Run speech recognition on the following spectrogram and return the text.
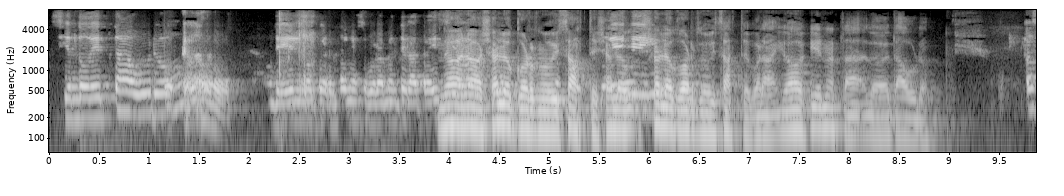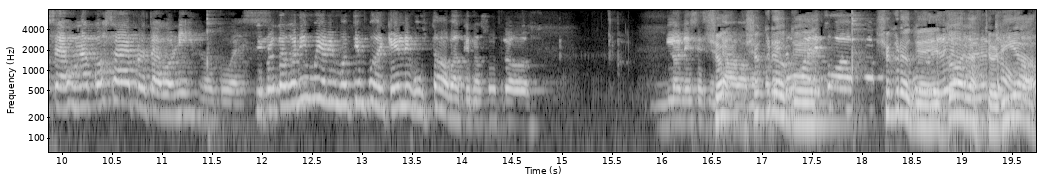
Siendo de Tauro, de él no perdone seguramente la traición. No, no, ya lo cornudizaste, ya lo, ya lo cornudizaste, pará, ibas bien hasta lo de Tauro. O sea, es una cosa de protagonismo, pues. De protagonismo y al mismo tiempo de que a él le gustaba que nosotros lo Yo, necesitábamos. yo creo Porque no, que de todas- yo creo que de todas las teorías,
